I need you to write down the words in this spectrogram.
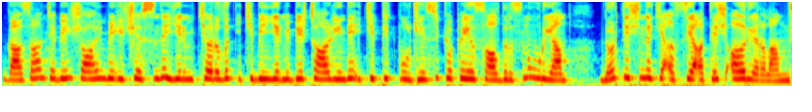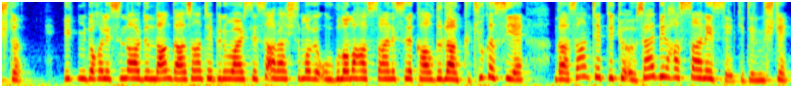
Gaziantep'in Şahinbey ilçesinde 22 Aralık 2021 tarihinde iki pitbull cinsi köpeğin saldırısına uğrayan 4 yaşındaki Asiye Ateş ağır yaralanmıştı. İlk müdahalesinin ardından Gaziantep Üniversitesi Araştırma ve Uygulama Hastanesi'ne kaldırılan küçük Asiye, Gaziantep'teki özel bir hastaneye sevk edilmişti.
